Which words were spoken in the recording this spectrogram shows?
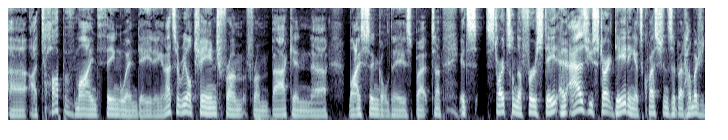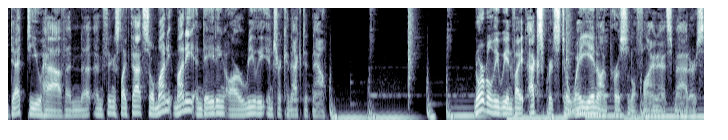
uh, a top of mind thing when dating, and that's a real change from from back in uh, my single days. But uh, it starts on the first date, and as you start dating, it's questions about how much debt do you have, and uh, and things like that. So money, money, and dating are really interconnected now. Normally, we invite experts to weigh in on personal finance matters.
